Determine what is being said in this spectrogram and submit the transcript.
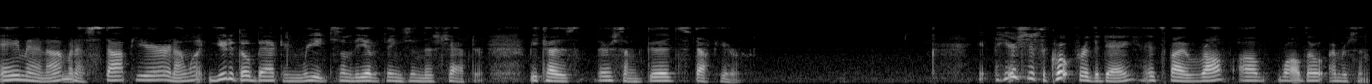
Amen. I'm going to stop here and I want you to go back and read some of the other things in this chapter because there's some good stuff here. Here's just a quote for the day. It's by Ralph Waldo Emerson.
